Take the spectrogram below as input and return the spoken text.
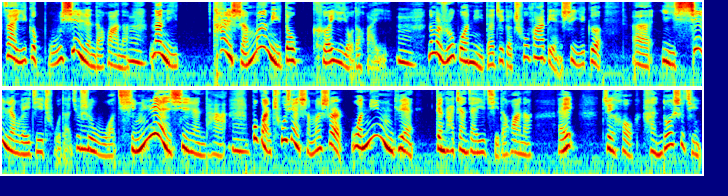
在一个不信任的话呢，嗯，那你看什么你都。可以有的怀疑，嗯，那么如果你的这个出发点是一个，呃，以信任为基础的，就是我情愿信任他，嗯，不管出现什么事儿，我宁愿跟他站在一起的话呢，哎，最后很多事情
